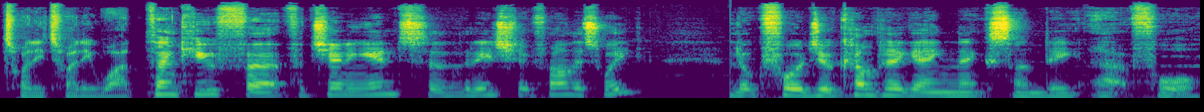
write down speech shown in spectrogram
2021. Thank you for, for tuning in to the Leadership File this week. Look forward to your company again next Sunday at 4.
